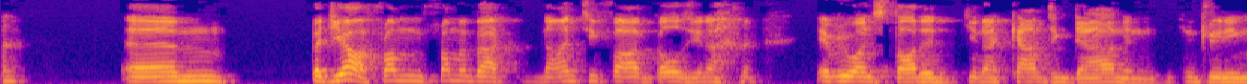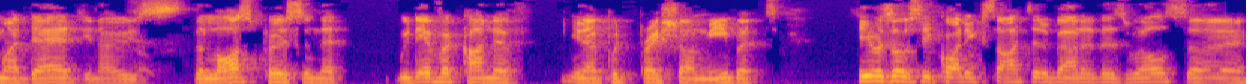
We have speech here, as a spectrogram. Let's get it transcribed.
um, but yeah, from from about 95 goals, you know, everyone started, you know, counting down, and including my dad, you know, who's the last person that would ever kind of, you know, put pressure on me, but he was obviously quite excited about it as well. So,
